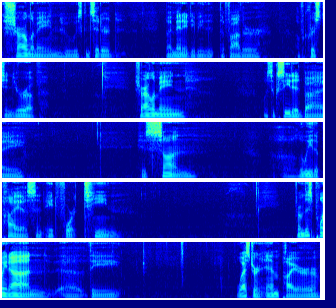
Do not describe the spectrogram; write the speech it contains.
Charlemagne, who was considered by many to be the, the father of Christian Europe. Charlemagne was succeeded by his son, uh, Louis the Pious, in 814. From this point on, uh, the Western Empire,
